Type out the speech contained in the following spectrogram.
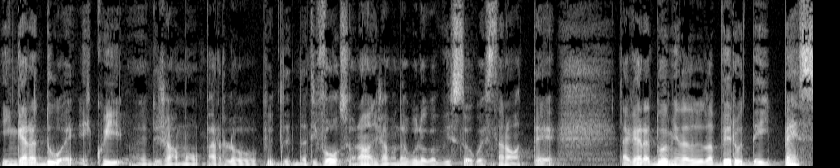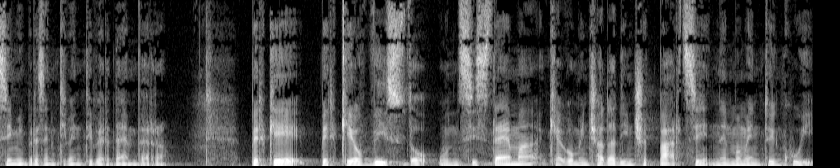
In gara 2, e qui eh, diciamo parlo più de- da tifoso, no? diciamo da quello che ho visto questa notte, la gara 2 mi ha dato davvero dei pessimi presentimenti per Denver perché? Perché ho visto un sistema che ha cominciato ad incepparsi nel momento in cui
